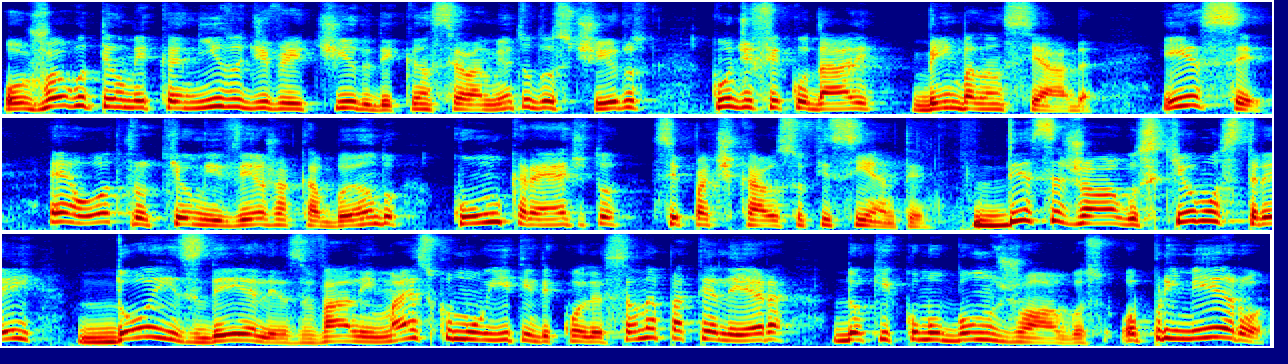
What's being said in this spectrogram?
O jogo tem um mecanismo divertido de cancelamento dos tiros com dificuldade bem balanceada. Esse é outro que eu me vejo acabando com um crédito se praticar o suficiente. Desses jogos que eu mostrei, dois deles valem mais como item de coleção na prateleira do que como bons jogos. O primeiro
